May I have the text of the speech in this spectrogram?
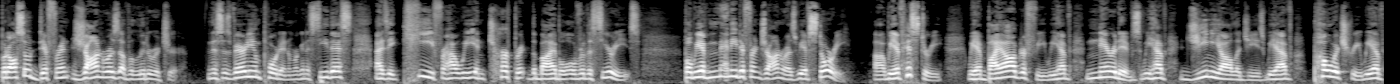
but also different genres of literature. And this is very important, and we're going to see this as a key for how we interpret the Bible over the series. But we have many different genres. We have story, uh, we have history, we have biography, we have narratives, we have genealogies, we have poetry, we have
